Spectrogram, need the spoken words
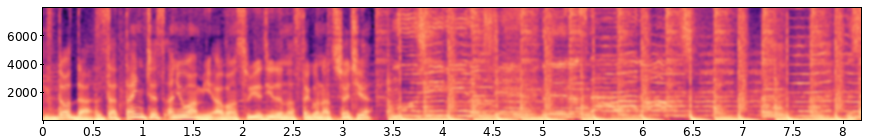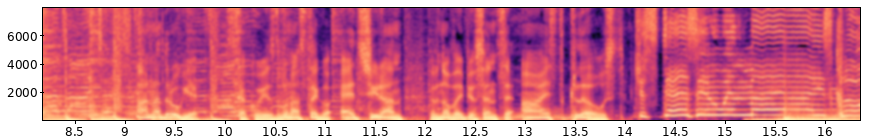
Doda, zatańczę z aniołami, awansuje z 11 na trzecie. A na drugie skakuje z 12. Ed Sheeran w nowej piosence Eyes Closed. Just dancing with my eyes closed.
